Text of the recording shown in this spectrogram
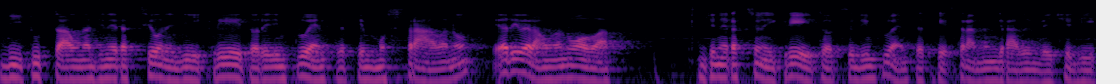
di tutta una generazione di creator e di influencer che mostravano e arriverà una nuova generazione di creators e di influencer che saranno in grado invece di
